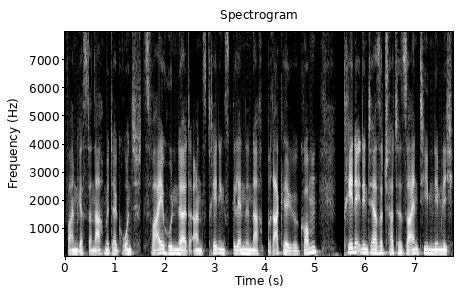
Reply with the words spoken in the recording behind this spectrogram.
waren gestern Nachmittag rund 200 ans Trainingsgelände nach Brackel gekommen. Trainer Edin Terzic hatte sein Team nämlich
